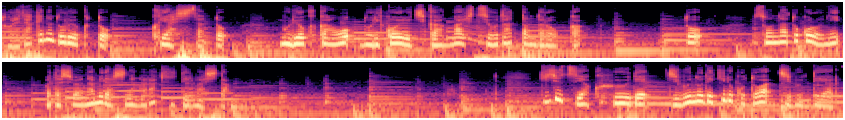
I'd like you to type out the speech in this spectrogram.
どれだけの努力と悔しさと無力感を乗り越える時間が必要だったんだろうか。とそんなところに私は涙しながら聞いていました。技術や工夫で自分のできることは自分でやる。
